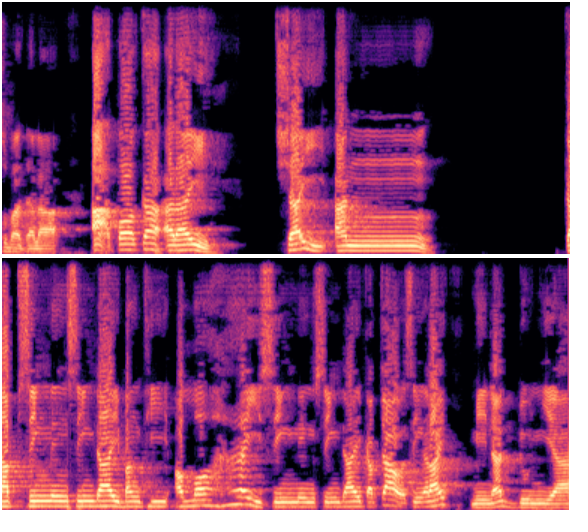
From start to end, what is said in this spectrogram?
สุบานะฮูวะตาลาอะตอกะอะไร ใช้อัน กับสิ่งหนึ่งสิ่งใดบางที อัลลอฮ์ให้สิ่งหนึ่งสิ่งใดกับเจ้าสิ่งอะไร มีนัดดุนยา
